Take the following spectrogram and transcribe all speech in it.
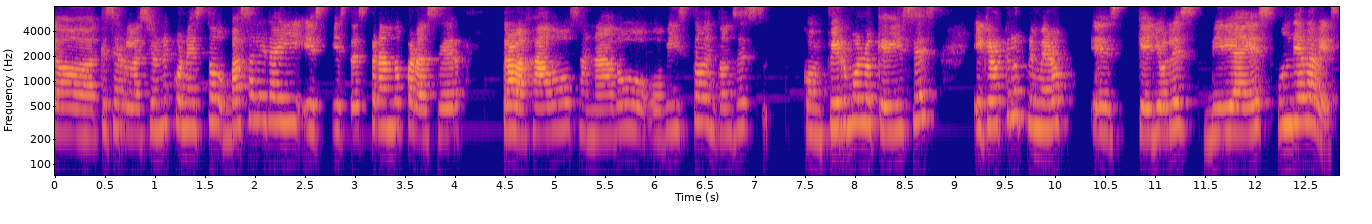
ah, que se relacione con esto va a salir ahí y, y, está esperando para ser trabajado, sanado o visto. Entonces, confirmo lo que dices y creo que lo primero es que yo les diría es un día a la vez.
